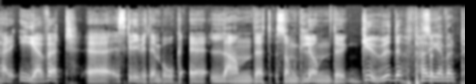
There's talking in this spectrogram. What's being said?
Per Evert eh, skrivit en bok, eh, Landet som glömde Gud. Per så, Evert,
